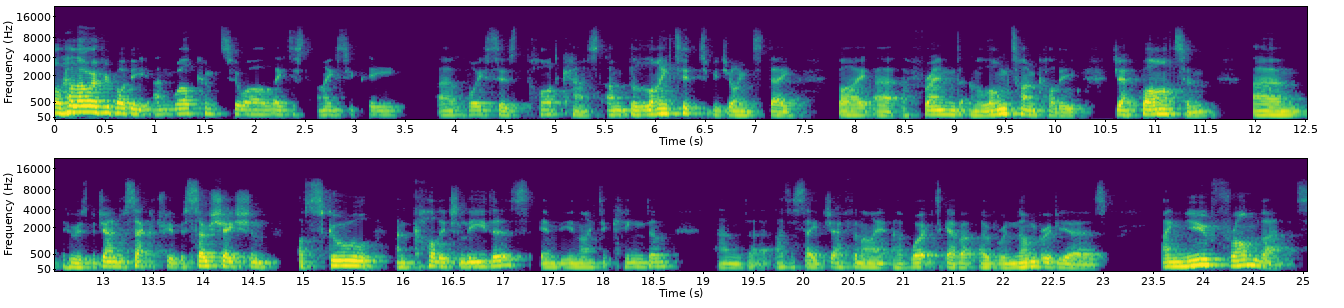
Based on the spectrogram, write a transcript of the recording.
Well, hello, everybody, and welcome to our latest ICP uh, Voices podcast. I'm delighted to be joined today by uh, a friend and a long-time colleague, Geoff Barton, um, who is the General Secretary of the Association of School and College Leaders in the United Kingdom. And uh, as I say, Geoff and I have worked together over a number of years. I knew from that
